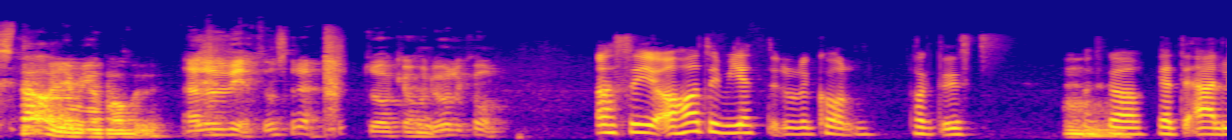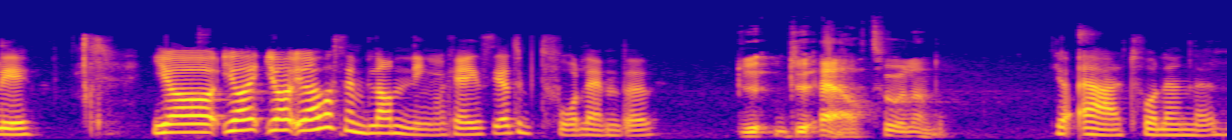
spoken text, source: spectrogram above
Sverige menar du? Eller vet du inte det? Du har kanske dålig koll? Alltså jag har typ jättedålig koll faktiskt. Om jag ska Mm. vara helt ärlig. Jag, jag, jag, jag har faktiskt en blandning, okej? Så jag är typ två länder. Du, du är två länder. Jag är två länder. Är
